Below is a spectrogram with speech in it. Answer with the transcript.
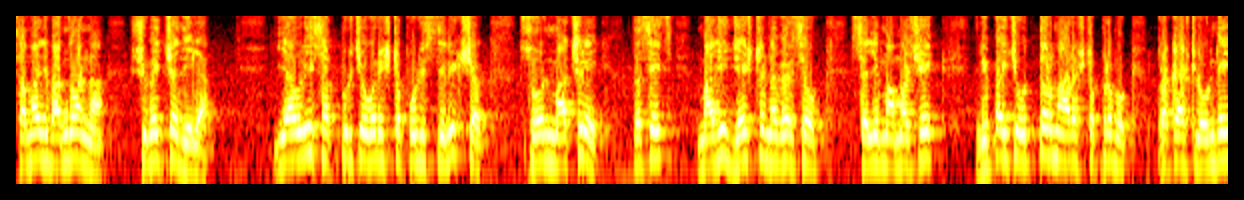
समाज बांधवांना शुभेच्छा दिल्या. यावेळी सातपूरचे वरिष्ठ पोलीस निरीक्षक सोहन माछरे तसेच माजी ज्येष्ठ नगरसेवक सलीम मामा शेख रिपाईचे उत्तर महाराष्ट्र प्रमुख प्रकाश लोंढे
